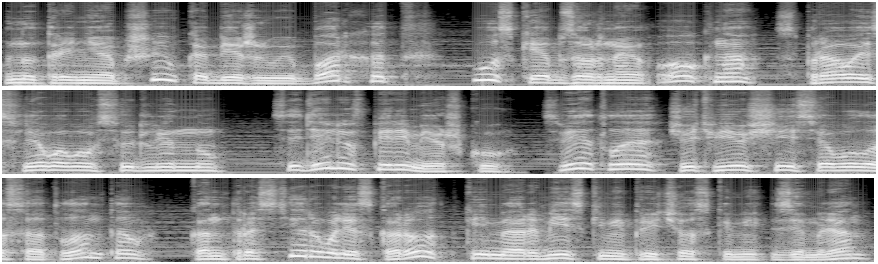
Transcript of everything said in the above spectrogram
Внутренняя обшивка, бежевый бархат, узкие обзорные окна, справа и слева во всю длину. Сидели вперемешку. Светлые, чуть вьющиеся волосы атлантов контрастировали с короткими армейскими прическами землян.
